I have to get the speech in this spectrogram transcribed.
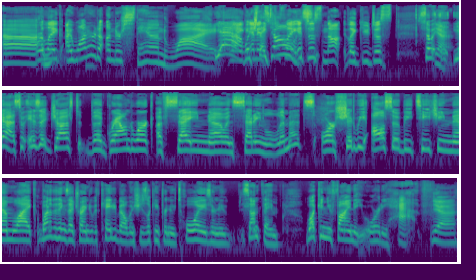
Uh, Or like, I want her to understand why. Yeah, Like, which they it's just, like, don't. it's just not like you just. So Yeah. yeah. So is it just the groundwork of saying no and setting limits, or should we also be teaching them like one of the things I try and do with Katie Bell when she's looking for new toys or new something? What can you find that you already have? Yeah.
